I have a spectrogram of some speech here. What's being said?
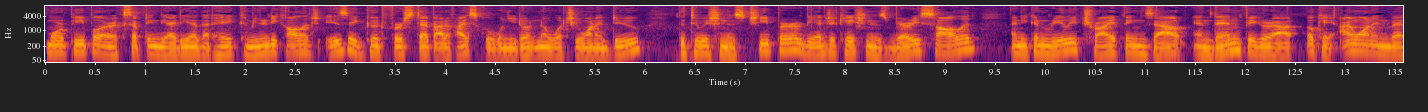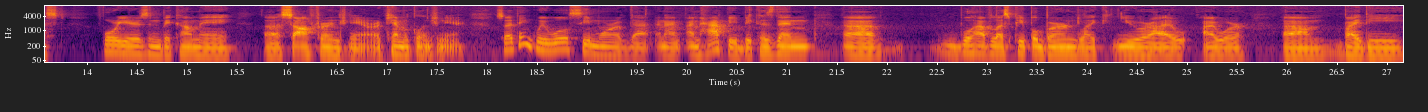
more people are accepting the idea that, hey, community college is a good first step out of high school when you don't know what you want to do. The tuition is cheaper, the education is very solid, and you can really try things out and then figure out, okay, I want to invest four years and become a, a software engineer or a chemical engineer. So I think we will see more of that, and I'm, I'm happy because then uh, we'll have less people burned like you or I, I were um, by the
